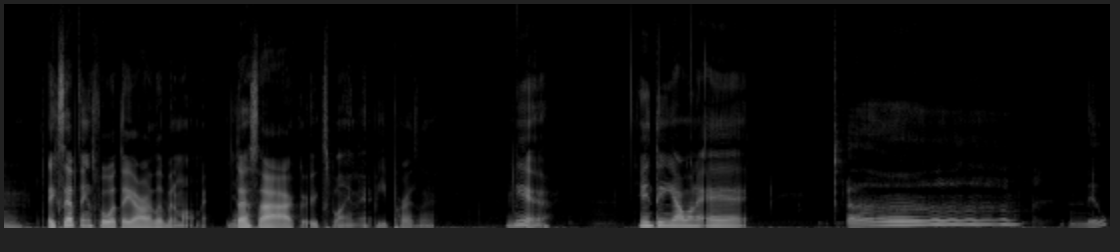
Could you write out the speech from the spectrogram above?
Mm. Accept things for what they are and live in a moment. Yep. That's how I could explain it. Be present. Mhm. Yeah. Anything y'all want to add? Um, nope.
